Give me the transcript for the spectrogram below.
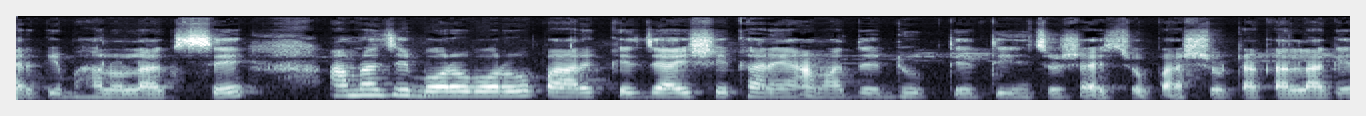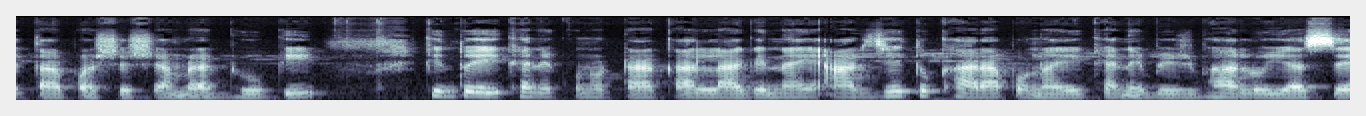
আর কি ভালো লাগছে। আমরা যে বড় বড় পার্কে যাই, সেখানে আমাদের ঢুকতে তিনশো, চারশো, পাঁচশো টাকা লাগে, তারপর শেষে আমরা ঢুকি। কিন্তু এখানে কোনো টাকা লাগে নাই, আর যেহেতু খারাপও না, এখানে বেশ ভালোই আছে।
